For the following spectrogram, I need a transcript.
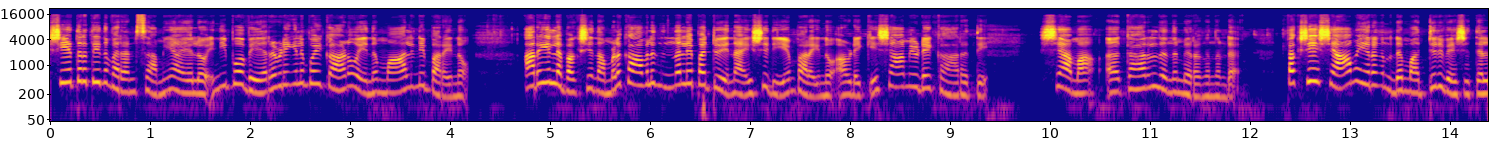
ക്ഷേത്രത്തിൽ നിന്ന് വരാൻ സമയമായല്ലോ ഇനിയിപ്പോൾ വേറെ എവിടെയെങ്കിലും പോയി കാണുമോ എന്ന് മാലിനി പറയുന്നു. അറിയില്ല പക്ഷേ നമ്മൾ കാവൽ നിന്നല്ലേ പറ്റൂ എന്ന് ഐശ്വര്യയും പറയുന്നു. അവിടേക്ക് ശ്യാമയുടെ കാറെത്തി ശ്യാമ കാറിൽ നിന്നും ഇറങ്ങുന്നുണ്ട്. പക്ഷേ ശ്യാമ ഇറങ്ങുന്നത് മറ്റൊരു വേഷത്തിൽ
